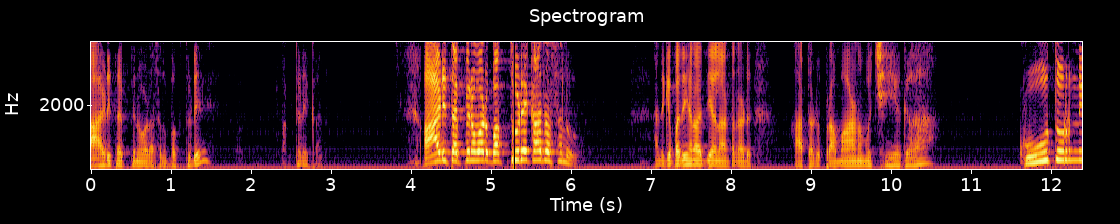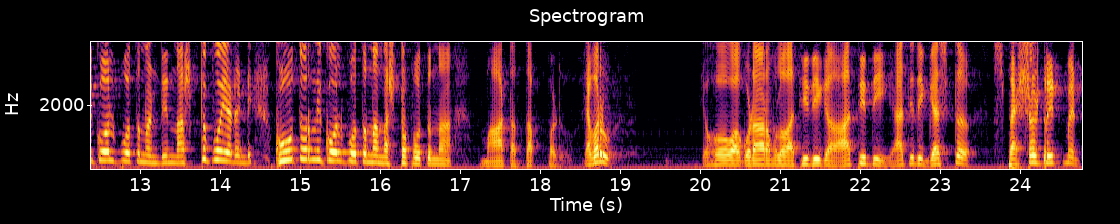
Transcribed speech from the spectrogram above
ఆడి తప్పినవాడు అసలు భక్తుడే? భక్తుడే కాదు. ఆడి తప్పినవాడు భక్తుడే కాదు అసలు. అందుకే పదిహేను అధ్యాయులు అంటున్నాడు అతడు ప్రమాణము చేయగా కూతుర్ని కోల్పోతున్నాండి నష్టపోయాడండి. కూతుర్ని కోల్పోతున్న నష్టపోతున్న మాట తప్పడు. ఎవరు? యహోవా గుడారంలో అతిథిగా అతిథి అతిథి గెస్ట్ స్పెషల్ ట్రీట్మెంట్.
